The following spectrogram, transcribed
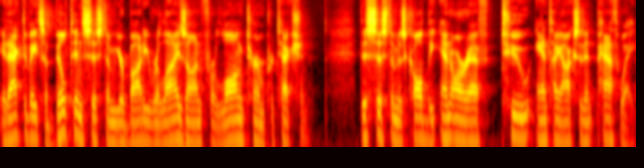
It activates a built in system your body relies on for long term protection. This system is called the NRF2 antioxidant pathway,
